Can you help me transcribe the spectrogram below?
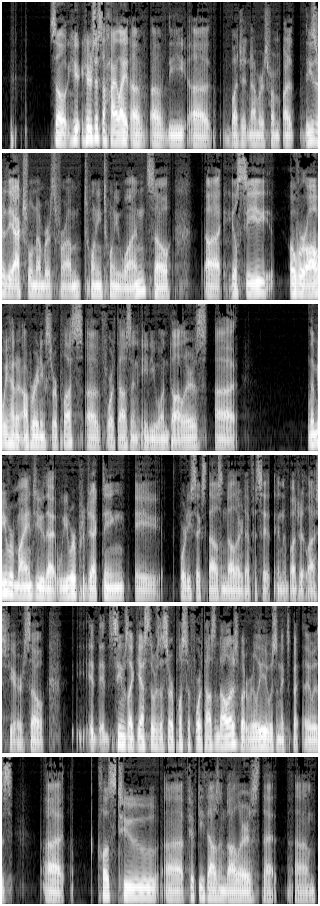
so here, here's just a highlight of, of the uh, budget numbers from, these are the actual numbers from 2021. So you'll see overall, we had an operating surplus of $4,081. Uh, let me remind you that we were projecting a $46,000 deficit in the budget last year. So it, it, seems like yes, there was a surplus of $4,000, but really it was an expe- it was uh, close to uh, $50,000 that um,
